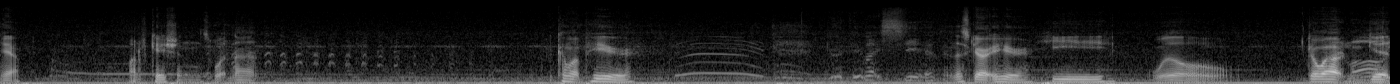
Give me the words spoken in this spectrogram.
Yeah. Modifications, whatnot. Come up here, and this guy right here, he will go out and get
